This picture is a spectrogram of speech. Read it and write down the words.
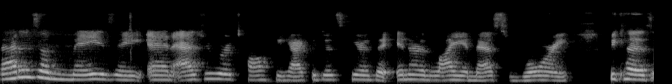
that is amazing. And as you were talking, I could just hear the inner lioness roaring because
